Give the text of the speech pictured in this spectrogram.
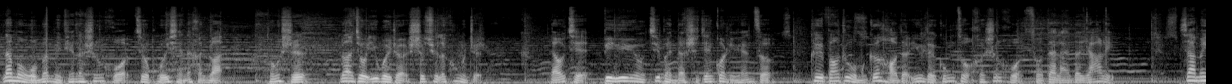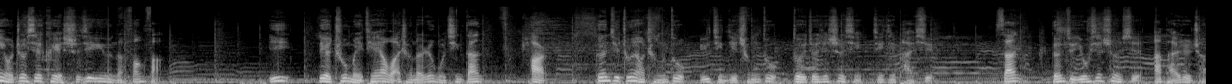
那么我们每天的生活就不会显得很乱，同时。乱就意味着失去了控制。了解并运用基本的时间管理原则，可以帮助我们更好地应对工作和生活所带来的压力。下面有这些可以实际运用的方法：一、列出每天要完成的任务清单；二、根据重要程度与紧急程度对这些事情进行排序；三、根据优先顺序安排日程；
